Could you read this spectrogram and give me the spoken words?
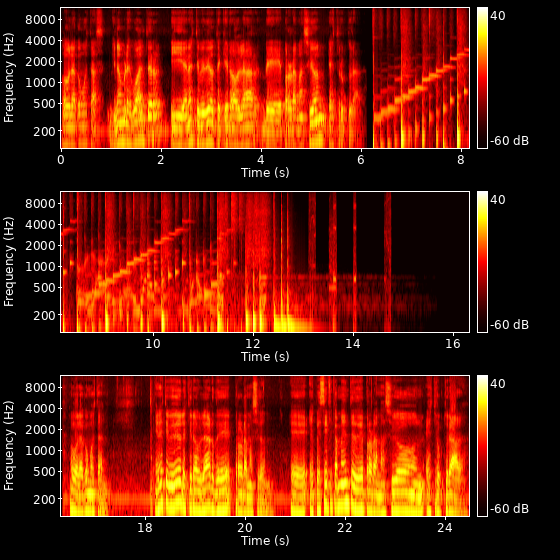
Hola, ¿cómo estás? Mi nombre es Walter y en este video te quiero hablar de programación estructurada. Hola, ¿cómo están? En este video les quiero hablar de programación, eh, específicamente de programación estructurada,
